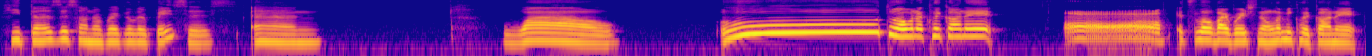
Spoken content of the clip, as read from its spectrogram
he does this on a regular basis and wow. Ooh do i want to click on it? Oh it's low vibrational let me click on it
